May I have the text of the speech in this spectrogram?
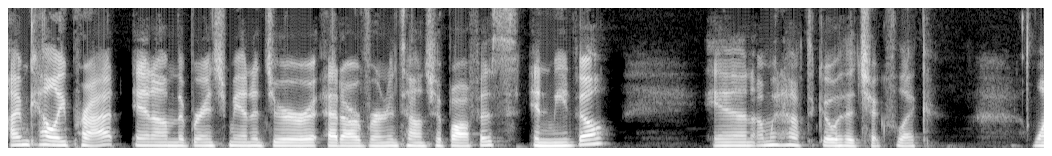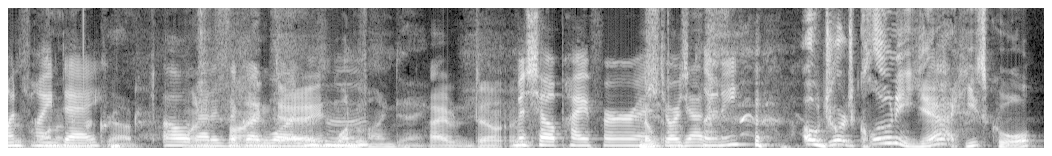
I'm Kelly Pratt, and I'm the branch manager at our Vernon Township office in Meadville. And I'm going to have to go with a chick flick. One There's Fine one Day. crowd. Oh, One that is a good day. one. One fine day. I don't. Michelle Pfeiffer and George Yes. Clooney. Oh, George Clooney. Yeah, he's cool.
